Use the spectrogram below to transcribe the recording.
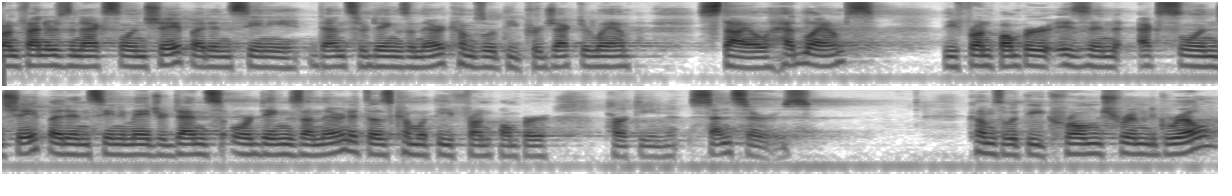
Front fender's in excellent shape. I didn't see any dents or dings in there. Comes with the projector lamp style headlamps. The front bumper is in excellent shape. I didn't see any major dents or dings on there, and it does come with the front bumper parking sensors. Comes with the chrome trimmed grille,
